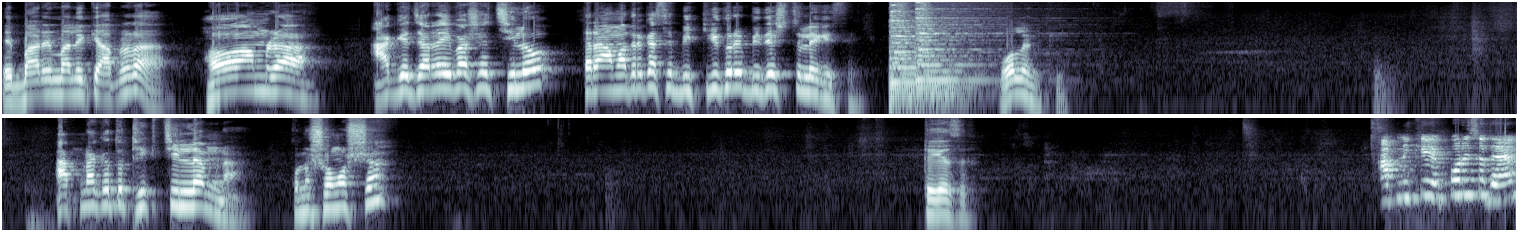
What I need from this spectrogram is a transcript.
এই বাড়ির মালিক কি আপনারা? হ আমরা। আগে যারা এই বাসায় ছিল তারা আমাদের কাছে বিক্রি করে বিদেশ চলে গেছে। বলেন কি? আপনাকে তো ঠিক চিনলাম না। কোনো সমস্যা? ঠিক আছে। আপনি কে পরিচয় দেন?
